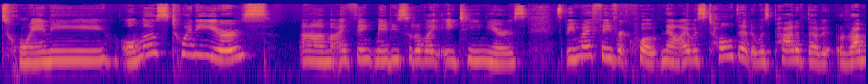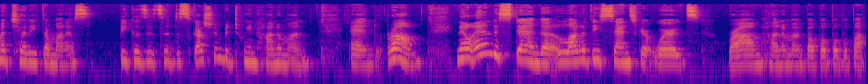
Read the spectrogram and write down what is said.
20, almost 20 years. Um, I think maybe sort of like 18 years. It's been my favorite quote. Now, I was told that it was part of the Ramacharita because it's a discussion between Hanuman and Ram. Now, I understand that a lot of these Sanskrit words, Ram, Hanuman, blah, blah, blah, blah, blah,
